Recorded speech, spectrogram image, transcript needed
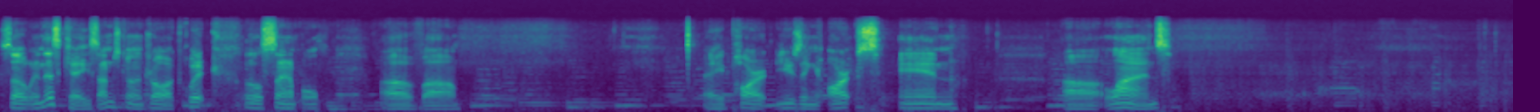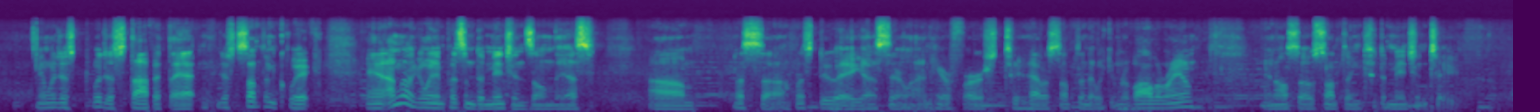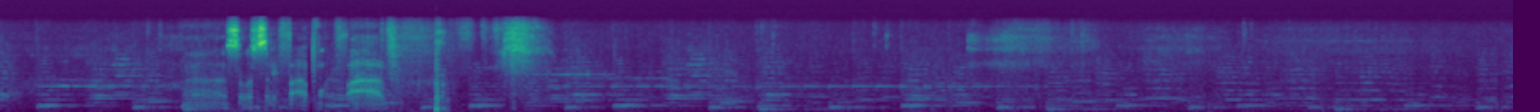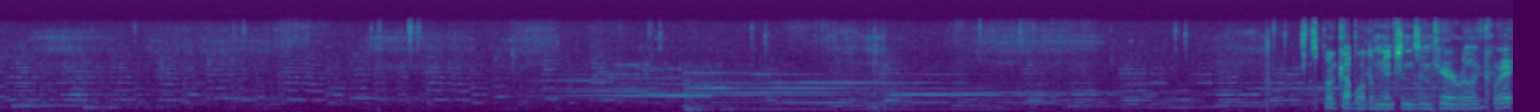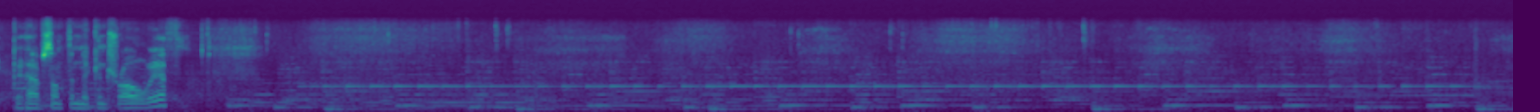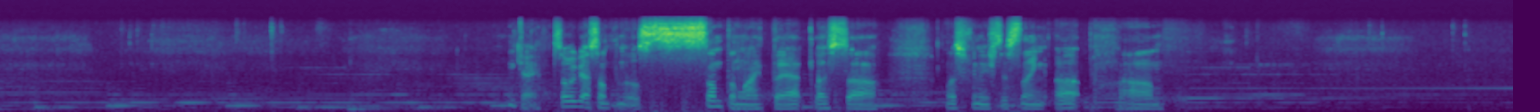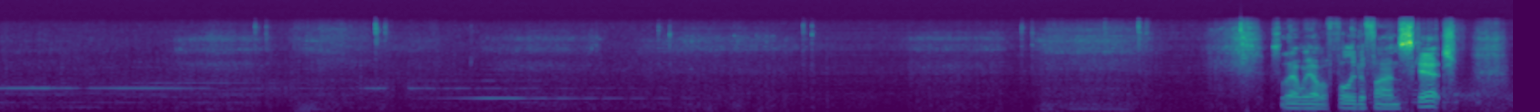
So in this case, I'm just going to draw a quick little sample of uh, a part using arcs and uh, lines and we'll just we'll just stop at that. Just something quick. And I'm going to go in and put some dimensions on this. Um, let's uh, let's do a uh, center line here first to have something that we can revolve around and also something to dimension to. Uh, so let's say 5.5 put a couple of dimensions in here really quick to have something to control with. Okay, so we've got something that something like that. Let's uh, let's finish this thing up. Um, so that we have a fully defined sketch.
